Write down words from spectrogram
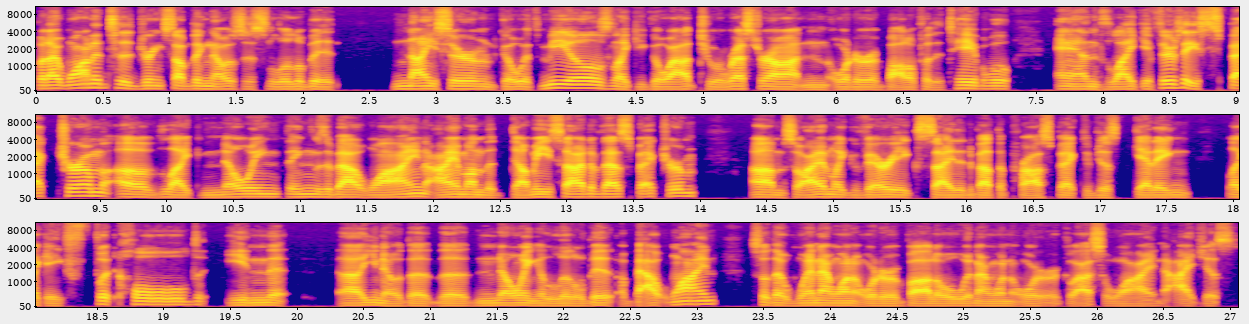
but I wanted to drink something that was just a little bit nicer and go with meals. Like you go out to a restaurant and order a bottle for the table. And like if there's a spectrum of like knowing things about wine, I am on the dummy side of that spectrum. Um, so I am like very excited about the prospect of just getting like a foothold in, uh, you know, the the knowing a little bit about wine, so that when I want to order a bottle, when I want to order a glass of wine, I just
